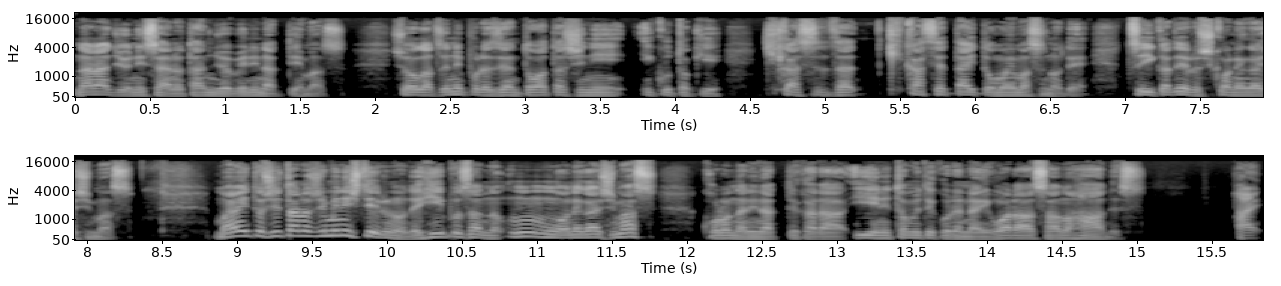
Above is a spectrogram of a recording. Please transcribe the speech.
72歳の誕生日になっています。正月にプレゼント私に行く時聞かせた聞かせたいと思いますので追加でよろしくお願いします。毎年楽しみにしているのでヒープさんのうんうんお願いします。コロナになってから家に泊めてくれないワラーサーの母です。はい。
